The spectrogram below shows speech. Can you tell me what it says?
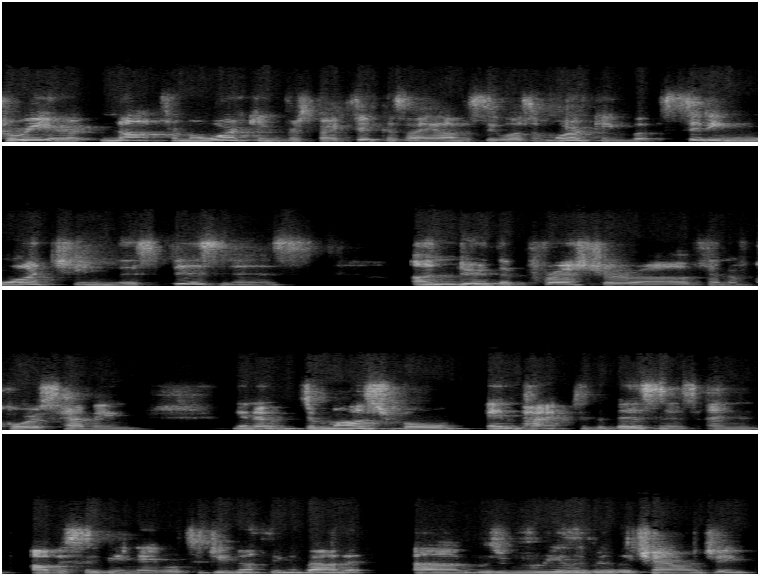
career, not from a working perspective, because I obviously wasn't working, but sitting watching this business under the pressure of, and of course, having, you know, demonstrable impact to the business and obviously being able to do nothing about it uh, was really, really challenging.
